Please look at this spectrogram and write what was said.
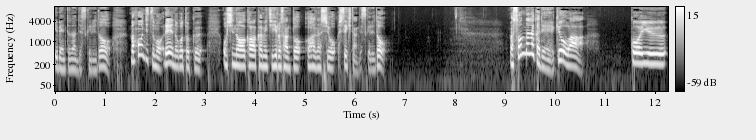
イベントなんですけれど、まあ、本日も例のごとく、推しの川上千尋さんとお話をしてきたんですけれど、まあ、そんな中で今日は、こういう、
